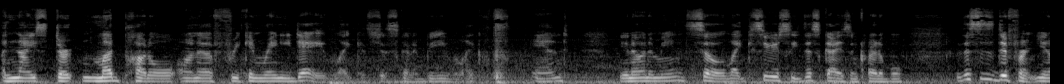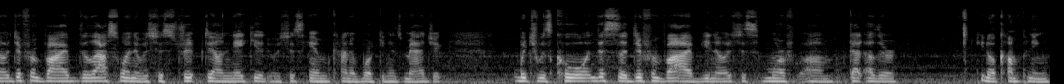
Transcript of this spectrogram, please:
a nice dirt mud puddle on a freaking rainy day. Like it's just gonna be like, and you know what I mean? So like seriously, this guy is incredible. This is different, you know, different vibe. The last one, it was just stripped down naked. It was just him kind of working his magic which was cool. And this is a different vibe, you know, it's just more, um, got other, you know, accompanying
